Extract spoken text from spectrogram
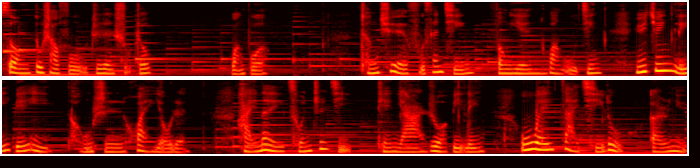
送杜少府之任蜀州。王勃。城阙辅三秦，风烟望五津。与君离别意，同是宦游人。海内存知己，天涯若比邻。无为在歧路，儿女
